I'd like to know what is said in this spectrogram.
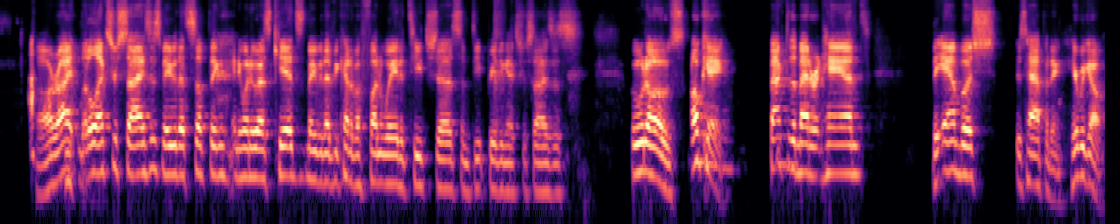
All right, little exercises. Maybe that's something. Anyone who has kids, maybe that'd be kind of a fun way to teach uh, some deep breathing exercises. Who knows? Okay, back to the matter at hand. The ambush is happening. Here we go.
